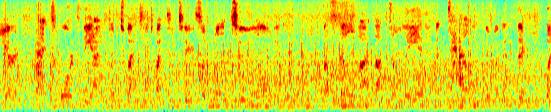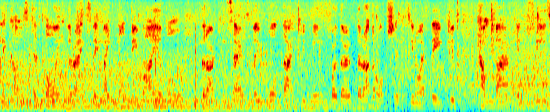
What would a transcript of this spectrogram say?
here uh, towards the end of 2022, so not too long ago. But still, that, that delay in even telling the women that when it comes to thawing their eggs, they might not be viable. There are concerns about what that could mean for their, their other options. You know, if they could come back and freeze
